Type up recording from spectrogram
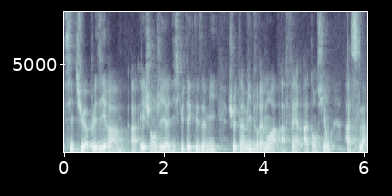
si tu as plaisir à, échanger, à discuter avec tes amis, je t'invite vraiment à, faire attention à cela.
